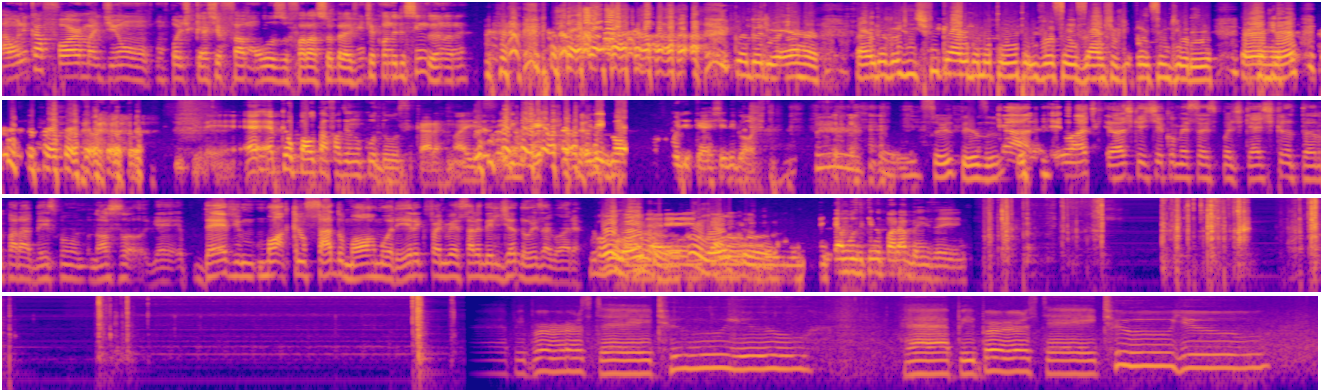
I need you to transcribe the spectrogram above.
A única forma de um, um podcast famoso falar sobre a gente é quando ele se engana, né? quando ele erra, aí depois a gente fica ainda no Twitter e vocês acham que foi sem querer. Uhum. É, é porque o Paulo tá fazendo cu doce, cara. Mas ele, ele, ele gosta podcast, ele gosta. Certeza. Cara, eu acho, eu acho que a gente ia começar esse podcast cantando parabéns pro nosso é, deve cansado Mor Moreira, que foi aniversário dele dia 2 agora. Ô, louco, ô, louco. Tem que ter a musiquinha do parabéns aí. Happy birthday to you. Happy birthday to you.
